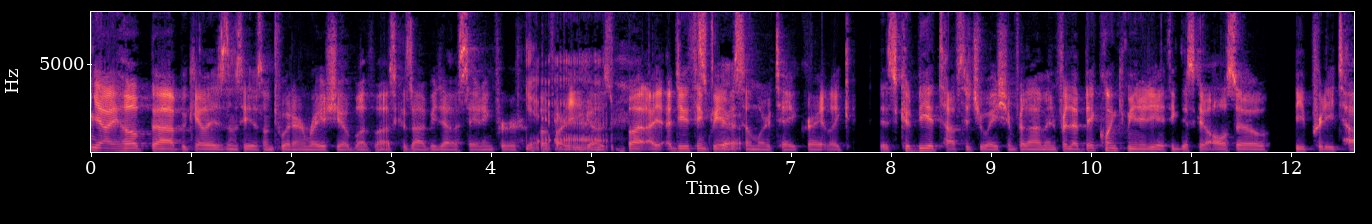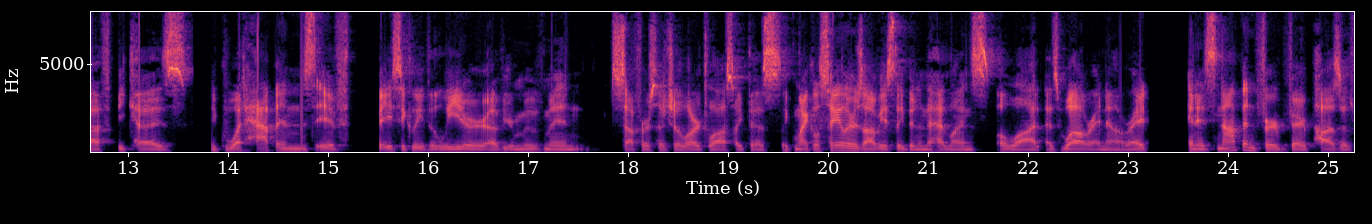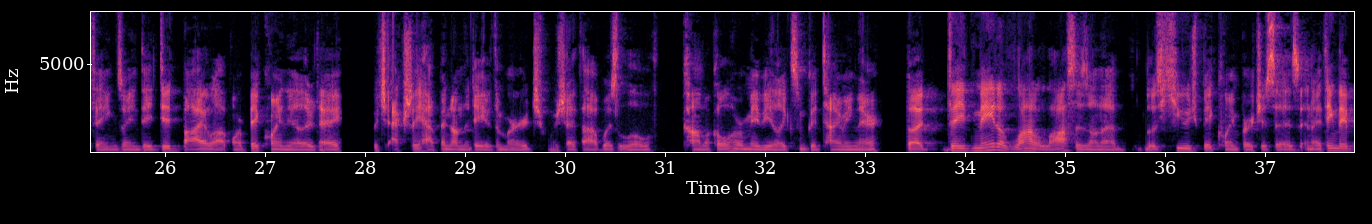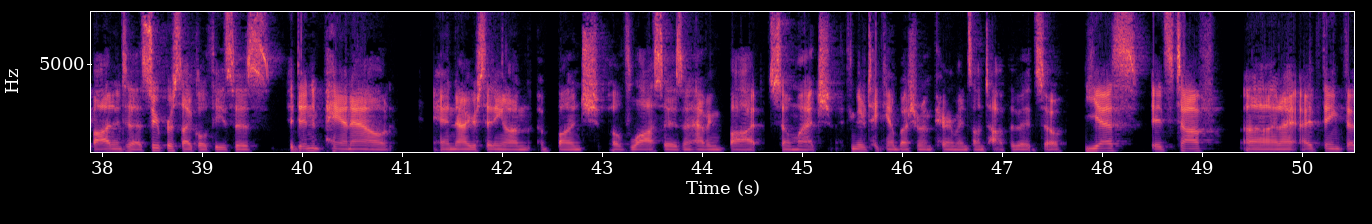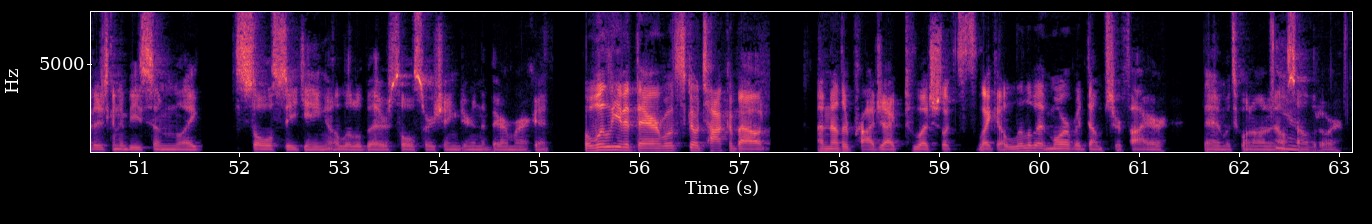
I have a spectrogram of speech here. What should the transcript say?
Yeah, I hope uh, Bukele doesn't see this on Twitter and ratio both of us because that would be devastating for yeah. both our egos. But I, I do think it's we true. have a similar take, right? Like this could be a tough situation for them. And for the Bitcoin community, I think this could also be pretty tough because like what happens if basically the leader of your movement suffers such a large loss like this? Like Michael Saylor has obviously been in the headlines a lot as well right now, right? And it's not been for very positive things. I mean, they did buy a lot more Bitcoin the other day, which actually happened on the day of the merge, which I thought was a little comical or maybe like some good timing there. But they made a lot of losses on that, those huge Bitcoin purchases. And I think they bought into that super cycle thesis. It didn't pan out. And now you're sitting on a bunch of losses and having bought so much. I think they're taking a bunch of impairments on top of it. So, yes, it's tough. Uh, and I, I think that there's going to be some like soul seeking a little bit or soul searching during the bear market. But we'll leave it there. Let's go talk about another project which looks like a little bit more of a dumpster fire than what's going on in yeah. El Salvador.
